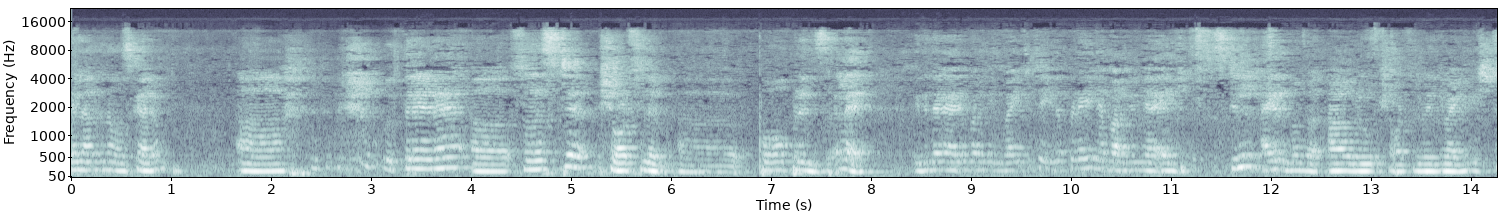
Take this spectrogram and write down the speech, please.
എല്ലാവർക്കും നമസ്കാരം. ഉത്തരയുടെ ഫസ്റ്റ് ഷോർട്ട് ഫിലിം പോ പ്രിൻസ് അല്ലേ? ഇതിന്റെ കാര്യം പറഞ്ഞ് ഇൻവൈറ്റ് ചെയ്തപ്പോഴേ ഞാൻ പറഞ്ഞു ഞാൻ എനിക്ക് സ്റ്റിൽ ഐ റിമെമ്പർ ആ ഒരു ഷോർട്ട് ഫിലിം എനിക്ക് ഭയങ്കര ഇഷ്ട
